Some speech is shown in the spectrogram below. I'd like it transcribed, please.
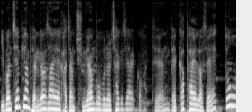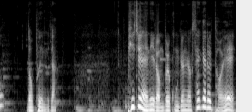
이번 챔피언 변경상의 가장 중요한 부분을 차지할 것 같은 메카 파일럿의 또 너프입니다. 피즈 애니 럼블 공격력 3개를 더해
